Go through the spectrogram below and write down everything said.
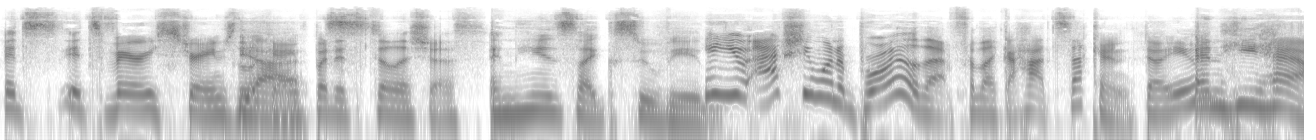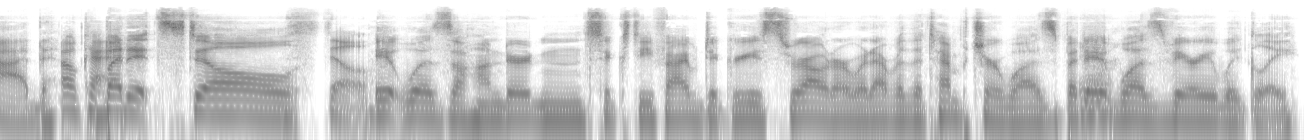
it's it's very strange looking, Yeah, but it's- it's delicious. And he's like sous vide. Hey, you actually want to broil that for like a hot second, don't you? and he had. Okay. But it's still, Still. it was 165 degrees throughout or whatever the temperature was, but it was very wiggly.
